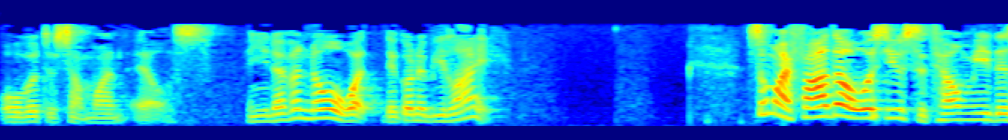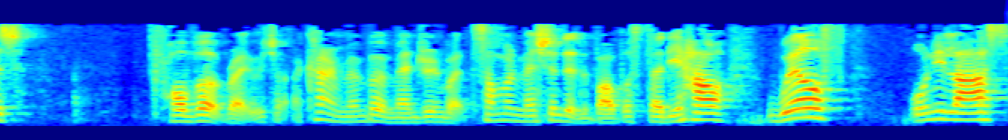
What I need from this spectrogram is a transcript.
over to someone else. And you never know what they're going to be like. So my father always used to tell me this proverb, right, which I can't remember in Mandarin, but someone mentioned it in the Bible study, how wealth only lasts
